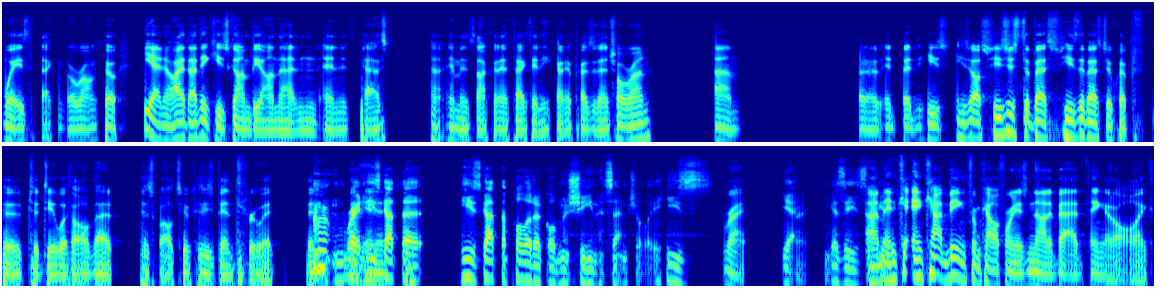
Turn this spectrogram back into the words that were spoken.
ways that that can go wrong. So yeah, no, I, I think he's gone beyond that, and and it's past uh, him. It's not going to affect any kind of presidential run. Um, but uh, it, but he's he's also he's just the best. He's the best equipped to to deal with all that as well too, because he's been through it. He's been right. in He's it, got so- the he's got the political machine essentially. He's right. Yeah, because he's Um, and and Ca- being from California is not a bad thing at all. Like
